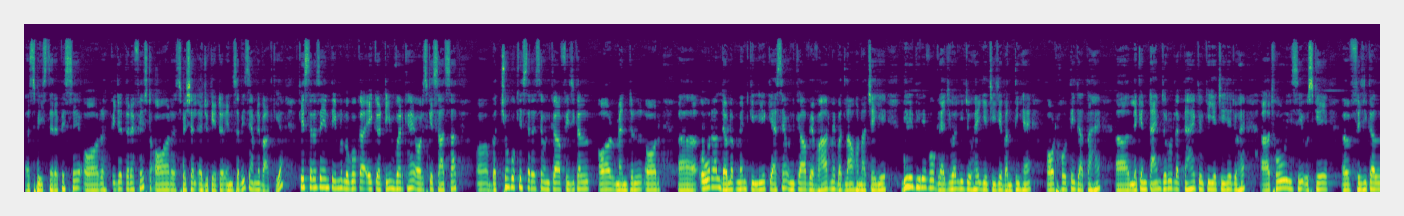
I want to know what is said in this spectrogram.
स्पीच थेरेपिस्ट से और फिजियोथेरेपिस्ट और स्पेशल एजुकेटर इन सभी से हमने बात किया किस तरह से इन तीनों लोगों का एक टीम वर्क है और इसके साथ साथ बच्चों को किस तरह से उनका फ़िज़िकल और मेंटल और ओवरऑल डेवलपमेंट के लिए कैसे उनका व्यवहार में बदलाव होना चाहिए धीरे धीरे वो ग्रेजुअली जो है ये चीज़ें बनती हैं और होते जाता है। आ, लेकिन टाइम ज़रूर लगता है क्योंकि ये चीज़ें जो है थोड़ी सी उसके फ़िज़िकल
